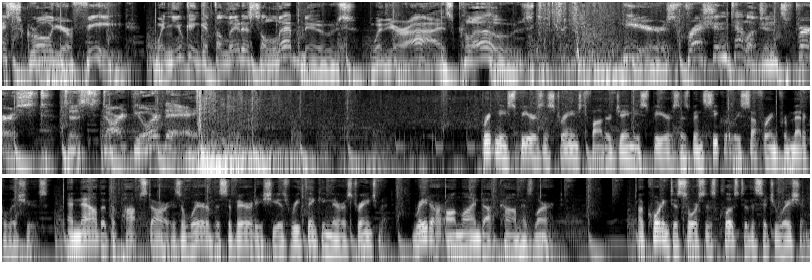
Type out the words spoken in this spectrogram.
Why scroll your feed when you can get the latest celeb news with your eyes closed? Here's fresh intelligence first to start your day. Britney Spears' estranged father Jamie Spears has been secretly suffering from medical issues, and now that the pop star is aware of the severity she is rethinking their estrangement, RadarOnline.com has learned. According to sources close to the situation,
